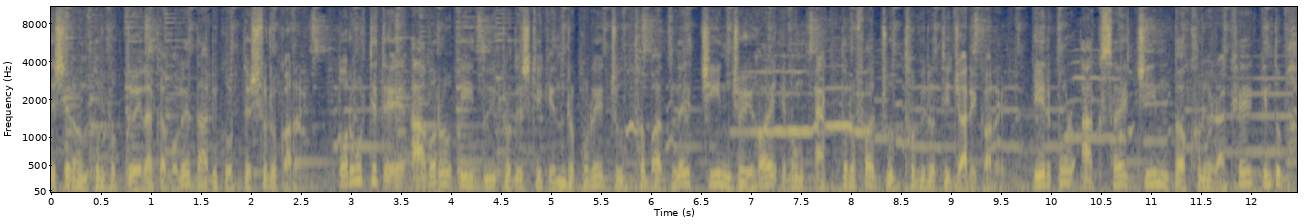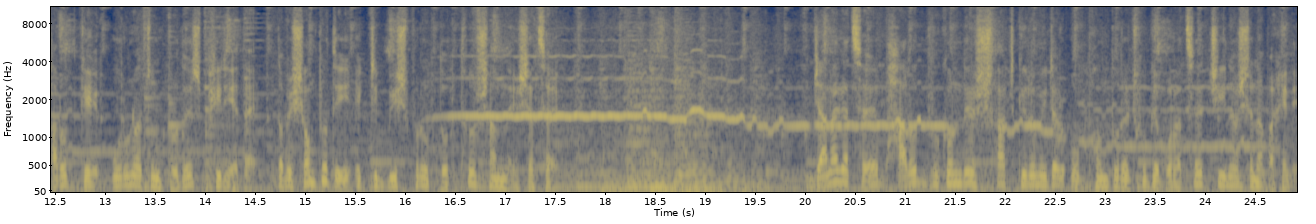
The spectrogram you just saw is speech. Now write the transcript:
দেশের অন্তর্ভুক্ত এলাকা বলে দাবি করতে শুরু করে। পরবর্তীতে আবারও এই দুই প্রদেশকে কেন্দ্র করে যুদ্ধ বাঁধলে চীন জয়ী হয় এবং একতরফা যুদ্ধবিরতি জারি করে। এরপর আকসাই চীন দখলে রাখে, কিন্তু ভারতকে অরুণাচল প্রদেশ ফিরিয়ে দেয়। তবে সম্প্রতি একটি বিস্ফোরক তথ্য সামনে এসেছে। জানা গেছে, ভারত ভূখণ্ডের ষাট কিলোমিটার অভ্যন্তরে ঢুকে পড়েছে চীনা সেনাবাহিনী।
